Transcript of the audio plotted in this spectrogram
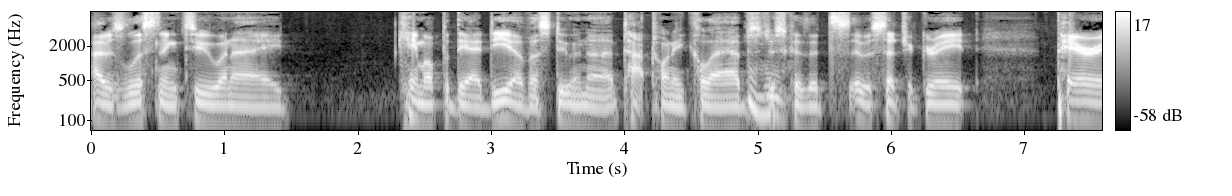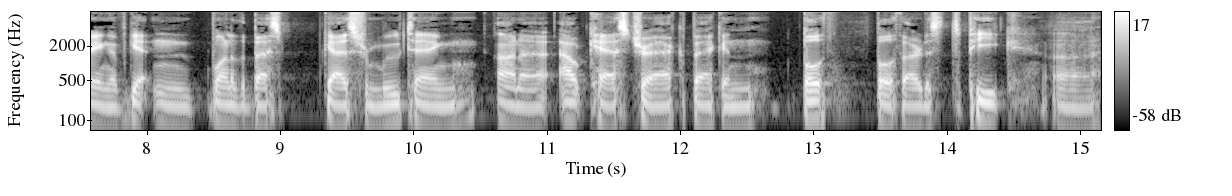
I was listening to when I came up with the idea of us doing a top twenty collabs, just because it's it was such a great pairing of getting one of the best guys from Wu Tang on a OutKast track back in both both artists' peak. Uh,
